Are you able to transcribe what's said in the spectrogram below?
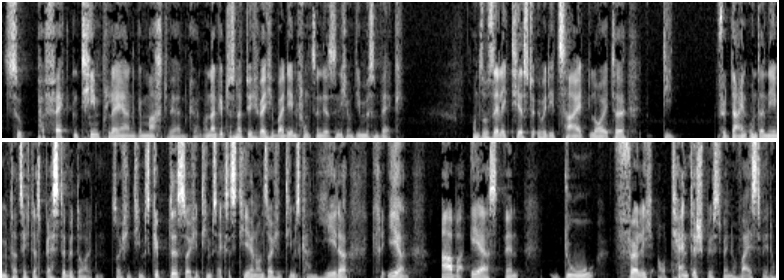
zu perfekten Teamplayern gemacht werden können. Und dann gibt es natürlich welche, bei denen funktioniert es nicht und die müssen weg. Und so selektierst du über die Zeit Leute, für dein Unternehmen tatsächlich das Beste bedeuten. Solche Teams gibt es, solche Teams existieren und solche Teams kann jeder kreieren. Aber erst, wenn du völlig authentisch bist, wenn du weißt, wer du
